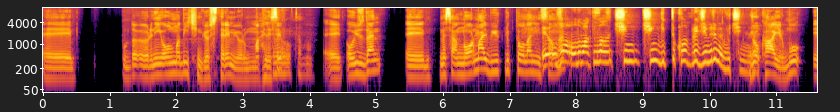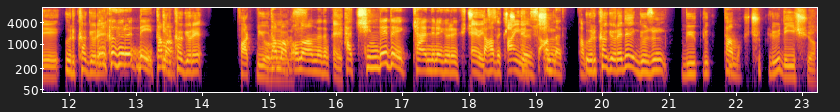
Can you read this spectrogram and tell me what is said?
eee, burada örneği olmadığı için gösteremiyorum maalesef. Hmm, tamam. E, o yüzden e, mesela normal büyüklükte olan E insanlar o zaman ona baktığın zaman Çin, Çin gitti komple cimri mi bu Çinli? yok hayır bu e, ırka göre Irka göre değil tamam. ırka göre farklı yorumluyoruz. Tamam onu anladım. Evet. Ha Çin'de de kendine göre küçük Evet, daha da küçük aynen. göz Çin- anladım. Tamam. Irka göre de gözün büyüklük Tamam. küçüklüğü değişiyor.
